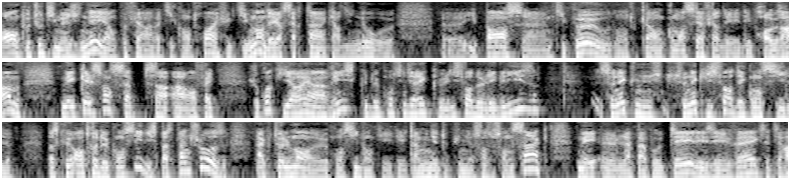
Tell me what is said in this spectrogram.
Oh, on peut tout imaginer, on peut faire un Vatican III, effectivement. D'ailleurs, certains cardinaux euh, euh, y pensent un petit peu, ou en tout cas ont commencé à faire des, des programmes. Mais quel sens ça, ça a, en fait? Je crois qu'il y aurait un risque de considérer que l'histoire de l'Église ce n'est que l'histoire des conciles. Parce que entre deux conciles, il se passe plein de choses. Actuellement, euh, le concile, donc, il est terminé depuis 1965, mais euh, la papauté, les évêques, etc.,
